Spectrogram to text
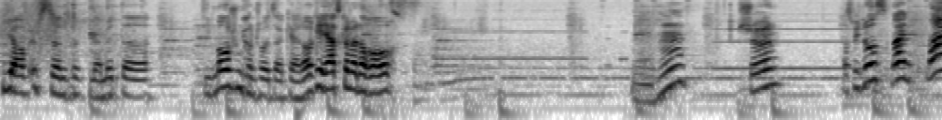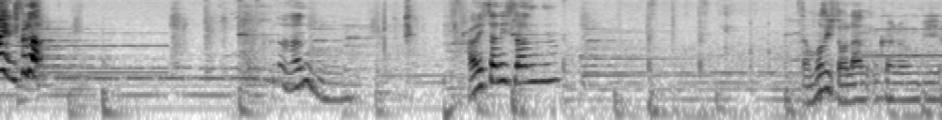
hier auf Y drücken, damit äh, die Motion Controls erkennt. Okay, jetzt können wir doch auch. Mhm. Schön. Lass mich los. Nein, nein, ich will da. Ich will da landen. Kann ich da nicht landen? Da muss ich doch landen können irgendwie.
